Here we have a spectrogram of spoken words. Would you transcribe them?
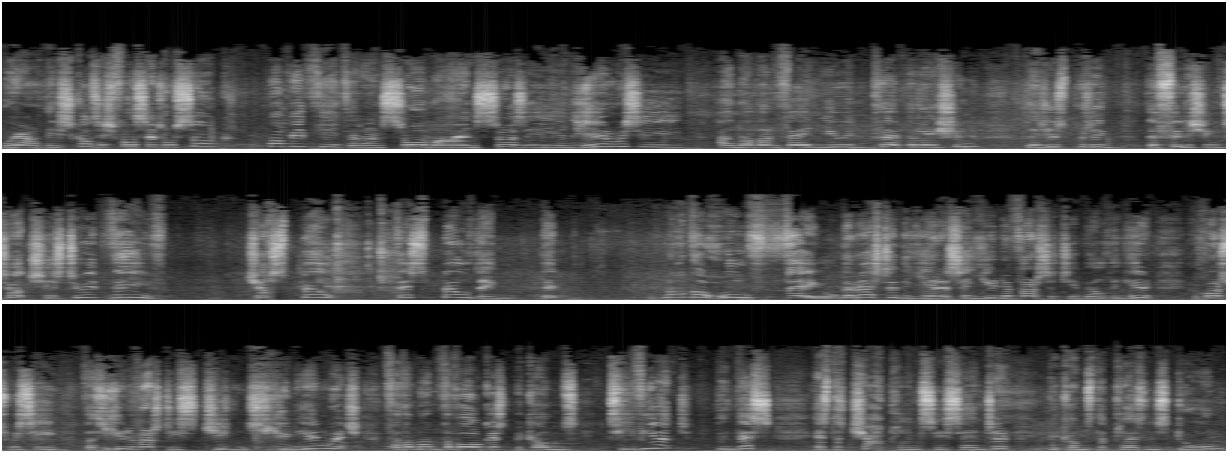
we are the Scottish Falsetto Sock Puppet Theatre, and so am I and Sosie, and here we see another venue in preparation. They're just putting the finishing touches to it. They've just built this building. That, not the whole thing, the rest of the year it's a university building. Here, of course, we see the University Students' Union, which for the month of August becomes Teviot. Then this is the Chaplaincy Centre, becomes the Pleasance Dome.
